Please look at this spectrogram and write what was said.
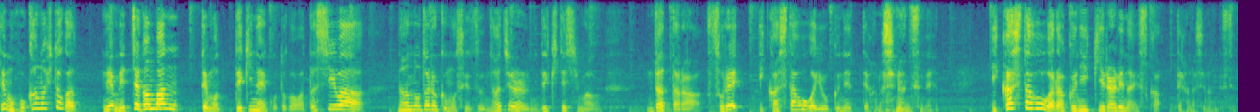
でも他の人がねめっちゃ頑張ってもできないことが私は何の努力もせずナチュラルにできてしまうだったらそれ生かした方がよくねって話なんですね。生かした方が楽に生きられないですかって話なんですよ。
